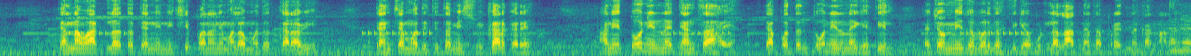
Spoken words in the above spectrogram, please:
त्यांना वाटलं तर त्यांनी निश्चितपणाने मला मदत करावी. त्यांच्या मदतीचा मी स्वीकार करेल. आणि तो निर्णय त्यांचा आहे. त्या पद्धतीने तो निर्णय घेतील. त्याच्यावर मी जबरदस्ती किंवा कुठला लादण्याचा प्रयत्न करणार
